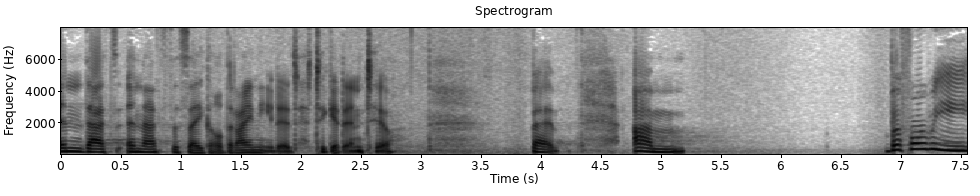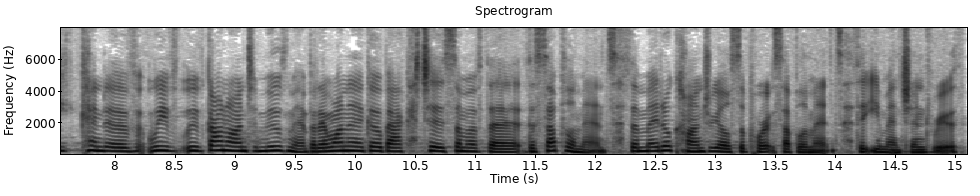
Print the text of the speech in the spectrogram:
And that's and that's the cycle that I needed to get into. But um, before we kind of we've we've gone on to movement, but I want to go back to some of the the supplements, the mitochondrial support supplements that you mentioned, Ruth.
